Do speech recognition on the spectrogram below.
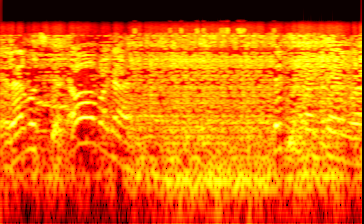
Yeah, that looks good. Oh my god! Fixing my camera.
